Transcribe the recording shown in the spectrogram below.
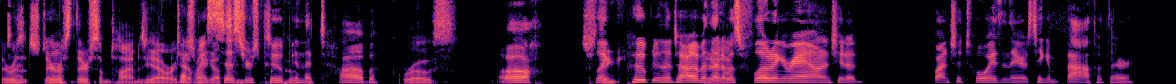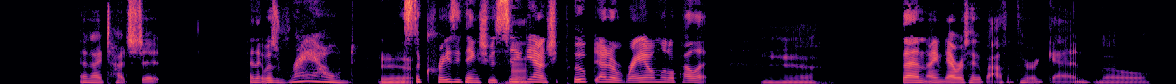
there was Touched there was there's some times yeah where I I touched my definitely got some- sister's some poop, in the tub. gross. Ugh. She I like think- pooped in the tub and then it Yeah. was floating around and she had a bunch of toys in there. I was taking a bath with her and I touched it and it was round. Yeah, That's the crazy thing. She was sitting Huh. down. She pooped out a round little pellet. yeah. Then I never took a bath with her again. No,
